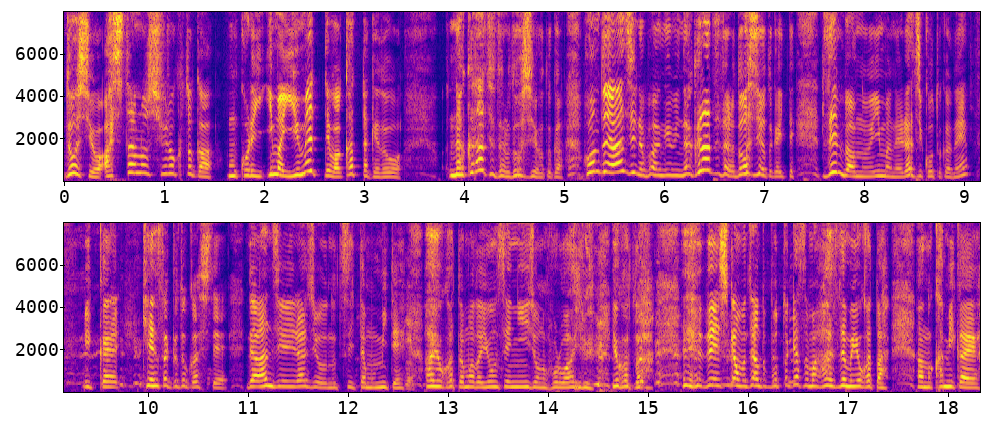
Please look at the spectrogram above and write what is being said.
どうしよう明日の収録とかもうこれ今夢って分かったけどなくなってたらどうしようとか本当にアンジーの番組なくなってたらどうしようとか言って全部あの今ねラジコとかね一回検索とかしてでアンジーラジオのツイッターも見てあよかったまだ4000人以上のフォロワーいる。よかった。でしかもちゃんとポッドキャストもあでもよかった。あの神回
